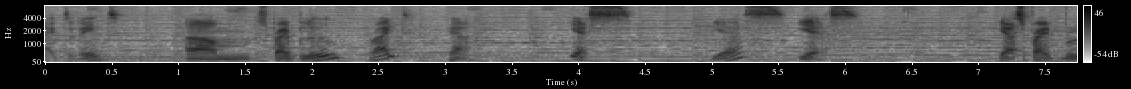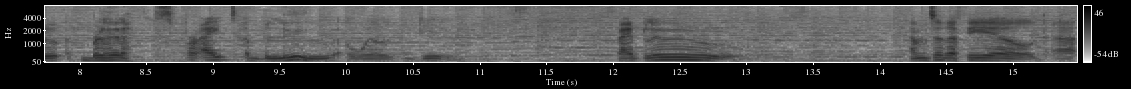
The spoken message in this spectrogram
Activate. Um, spright blue, right? Yeah. Yes. Yes. Yes. Yeah, spright blue. blue spright blue will do. Spright blue. Come to the field. Uh,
